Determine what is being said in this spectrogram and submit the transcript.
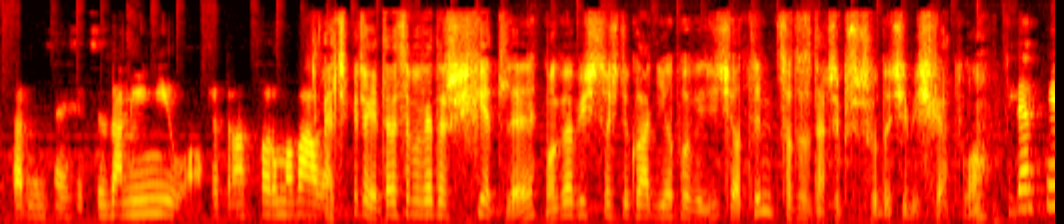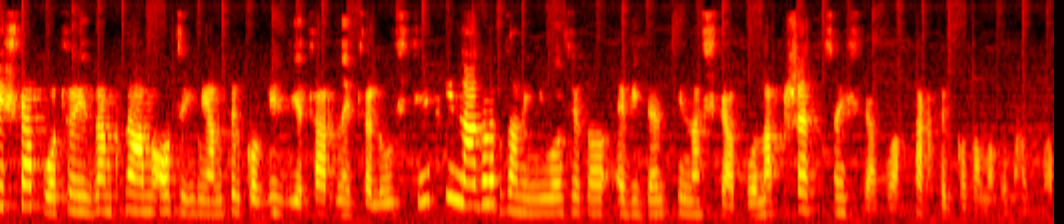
w pewnym sensie, czy zamieniło, przetransformowało. Ale czekaj, czekaj, teraz opowiadasz świetle. Mogłabyś coś dokładnie opowiedzieć o tym, co to znaczy przyszło do ciebie światło? Ewidentnie światło, czyli zamknęłam oczy i miałam tylko wizję czarnej czeluści i nagle zamieniło się to ewidentnie na światło, na przestrzeń światła. Tak tylko to mogę nazwać.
